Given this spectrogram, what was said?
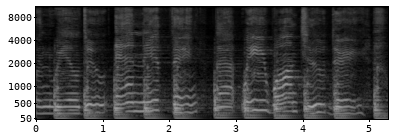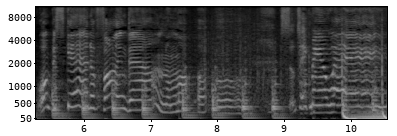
And we'll do anything that we want today. Won't be scared of falling down no more. So take me away,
